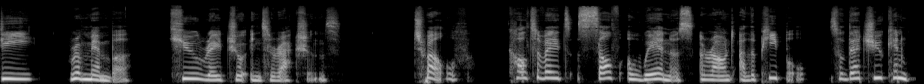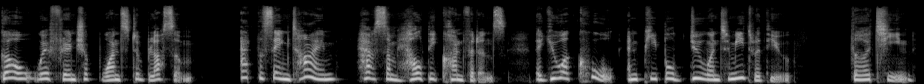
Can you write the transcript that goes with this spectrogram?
D. Remember, curate your interactions. 12. Cultivate self awareness around other people so that you can go where friendship wants to blossom. At the same time, have some healthy confidence that you are cool and people do want to meet with you. 13.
